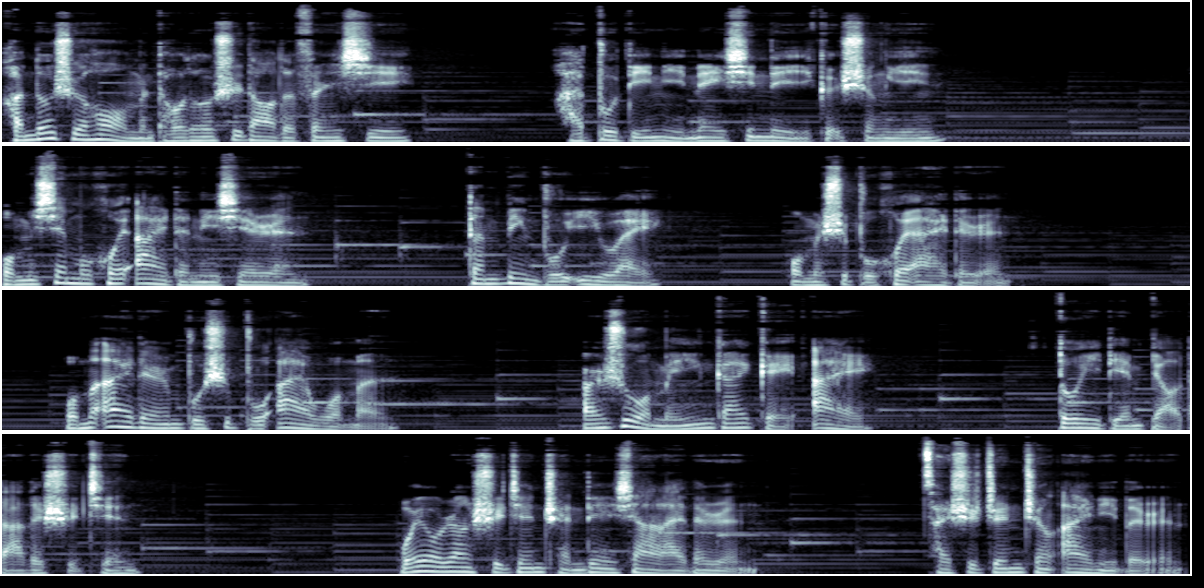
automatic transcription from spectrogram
很多时候，我们头头是道的分析，还不敌你内心的一个声音。我们羡慕会爱的那些人，但并不意味我们是不会爱的人。我们爱的人不是不爱我们，而是我们应该给爱多一点表达的时间。唯有让时间沉淀下来的人，才是真正爱你的人。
